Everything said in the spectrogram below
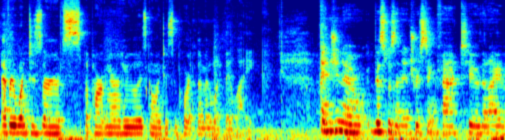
everyone deserves a partner who is going to support them in what they like. And you know, this was an interesting fact too that I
